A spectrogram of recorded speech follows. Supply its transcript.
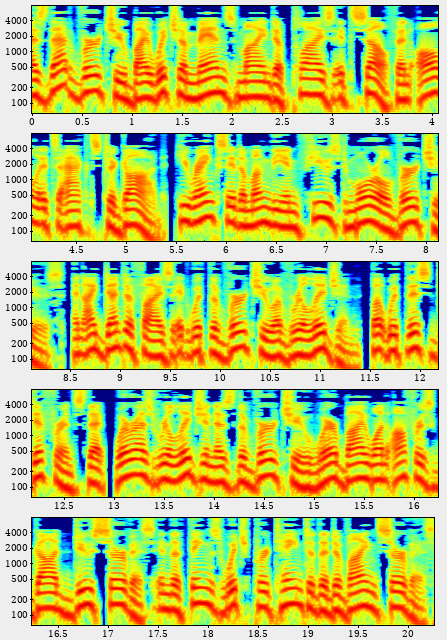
as that virtue by which a man's mind applies itself and all its acts to God, he ranks it among the infused moral virtues, and identifies it with the virtue of religion, but with this difference that, whereas religion is the virtue whereby one offers God due service in the things which pertain to the divine service,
